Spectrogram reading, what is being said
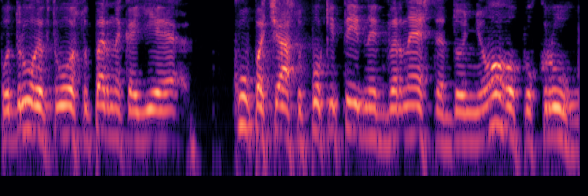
По-друге, в твого суперника є купа часу, поки ти не вернешся до нього по кругу.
